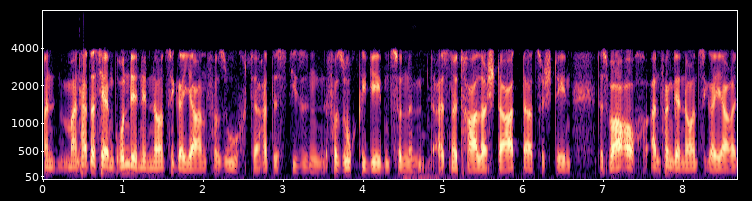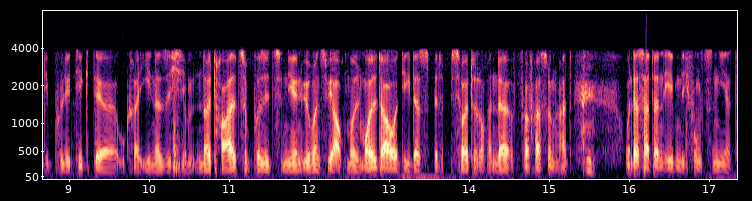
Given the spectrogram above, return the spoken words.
Man, man hat das ja im Grunde in den 90er Jahren versucht. Da hat es diesen Versuch gegeben, einem, als neutraler Staat dazustehen. Das war auch Anfang der 90er Jahre die Politik der Ukraine, sich neutral zu positionieren. Übrigens wie auch Moldau, die das bis heute noch in der Verfassung hat. Und das hat dann eben nicht funktioniert.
